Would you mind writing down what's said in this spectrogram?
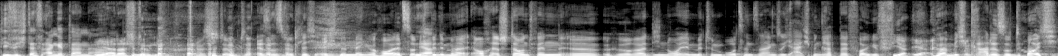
die sich das angetan haben. Ja, das stimmt. Das stimmt. Es ist wirklich echt eine Menge Holz und Ja. ich bin immer auch erstaunt, wenn äh, Hörer, die neu mit im Boot sind, sagen so, ja, ich bin gerade bei Folge 4, Ja. hör mich gerade so durch.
